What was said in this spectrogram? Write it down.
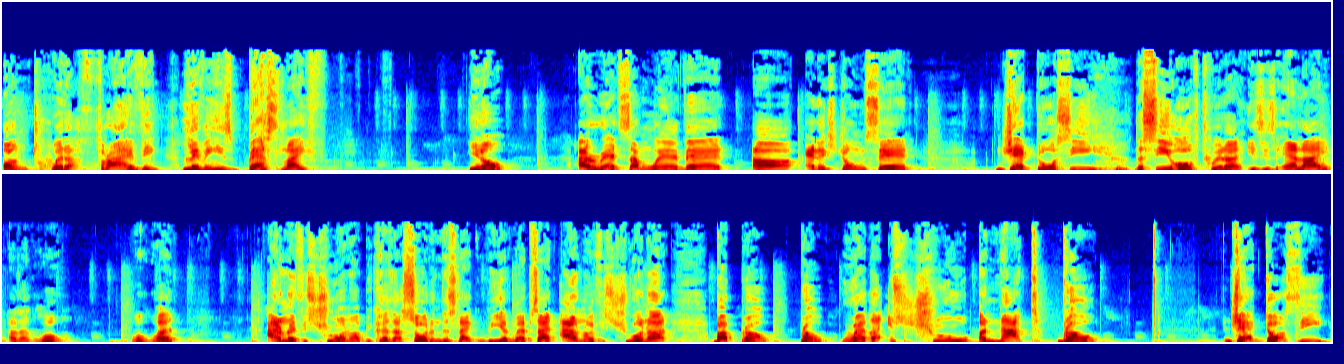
on Twitter, thriving, living his best life. You know, I read somewhere that uh, Alex Jones said Jack Dorsey, the CEO of Twitter, is his ally. I was like, whoa, whoa, what? I don't know if it's true or not because I saw it on this like weird website. I don't know if it's true or not. But bro, bro, whether it's true or not, bro, Jack Dorsey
